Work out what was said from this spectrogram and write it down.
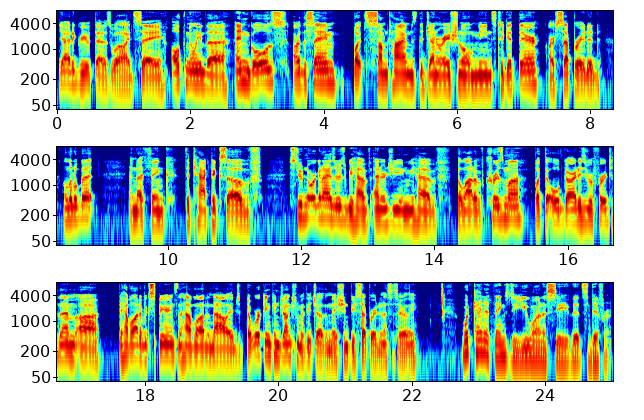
Yeah, I'd agree with that as well. I'd say ultimately the end goals are the same, but sometimes the generational means to get there are separated a little bit. And I think the tactics of student organizers, we have energy and we have a lot of charisma, but the old guard, as you referred to them, uh, they have a lot of experience and they have a lot of knowledge that work in conjunction with each other and they shouldn't be separated necessarily. What kind of things do you want to see that's different?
